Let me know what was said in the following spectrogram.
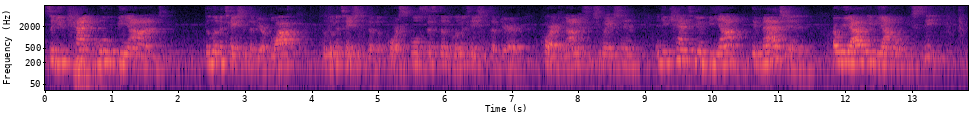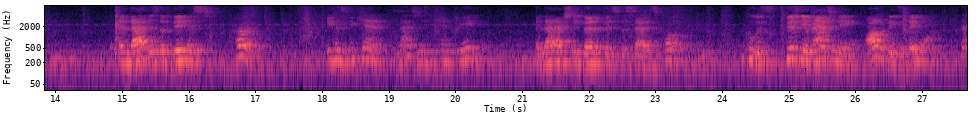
So you can't move beyond the limitations of your block, the limitations of the poor school system, the limitations of your poor economic situation, and you can't even beyond imagine a reality beyond what you see. And that is the biggest hurdle. Because if you can't imagine it, you can't create it. And that actually benefits the status quo, who is busy imagining all the things that they want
